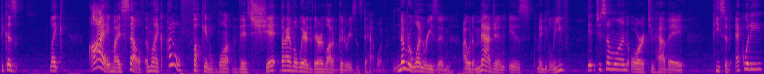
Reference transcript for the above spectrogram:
Because like I myself am like I don't fucking want this shit, but I'm aware that there are a lot of good reasons to have one. Number one reason I would imagine is maybe leave it to someone or to have a piece of equity,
